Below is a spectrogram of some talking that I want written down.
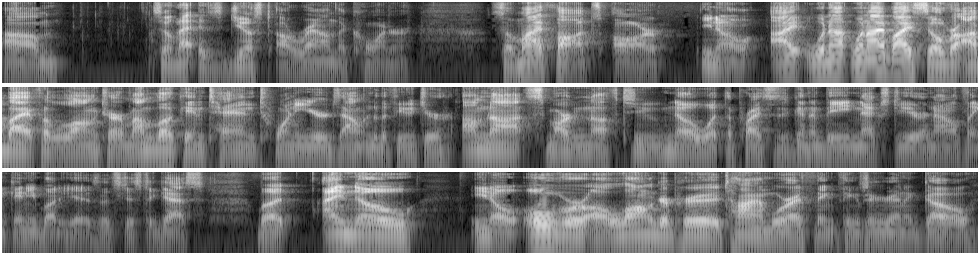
Um, so that is just around the corner. So my thoughts are you know, I when I when I buy silver, I buy it for the long term. I'm looking 10, 20 years out into the future. I'm not smart enough to know what the price is going to be next year, and I don't think anybody is. It's just a guess. But I know, you know, over a longer period of time where I think things are going to go,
